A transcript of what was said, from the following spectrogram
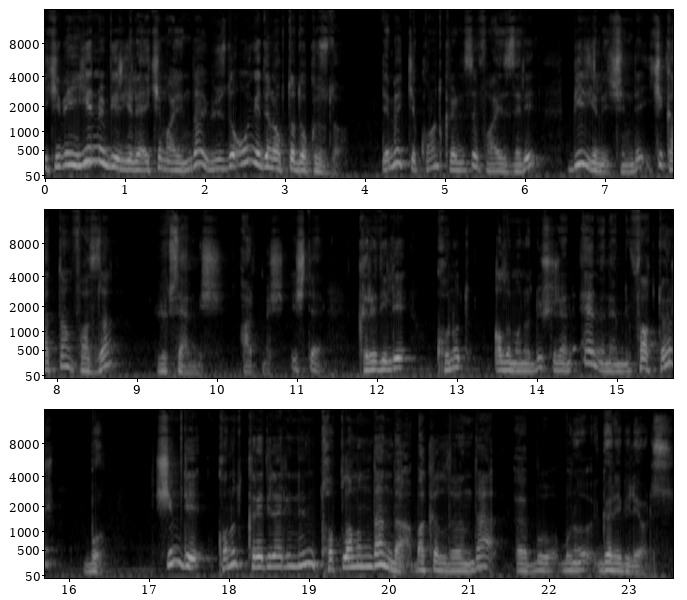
2021 yılı Ekim ayında %17.9'du. Demek ki konut kredisi faizleri bir yıl içinde iki kattan fazla yükselmiş, artmış. İşte kredili konut alımını düşüren en önemli faktör bu. Şimdi konut kredilerinin toplamından da bakıldığında e, bu bunu görebiliyoruz.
